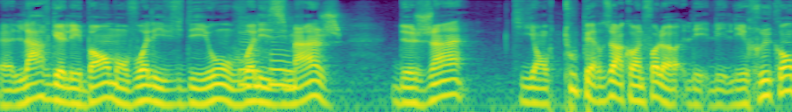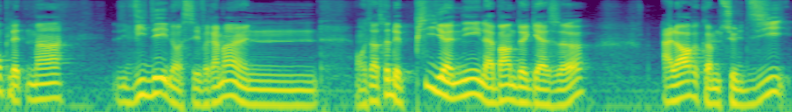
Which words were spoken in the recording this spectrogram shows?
euh, largue les bombes, on voit les vidéos, on voit les images de gens qui ont tout perdu, encore une fois, là, les, les- les rues complètement vidées. Là. C'est vraiment une... On est en train de pillonner la bande de Gaza. Alors, comme tu le dis,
